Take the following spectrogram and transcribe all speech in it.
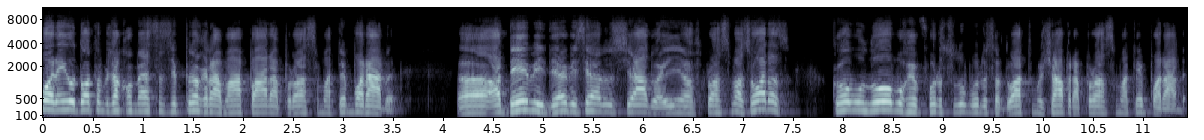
Porém, o Dortmund já começa a se programar para a próxima temporada. Uh, a Demi deve ser anunciado aí nas próximas horas como o novo reforço do Borussia Dortmund já para a próxima temporada.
